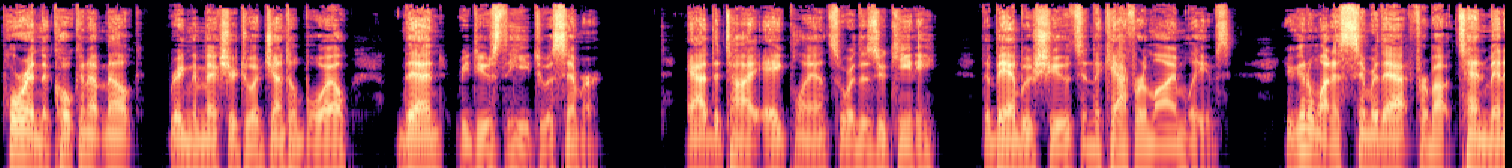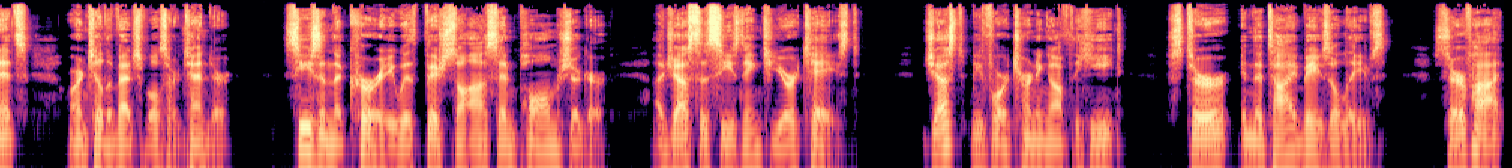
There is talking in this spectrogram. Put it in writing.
Pour in the coconut milk, bring the mixture to a gentle boil, then reduce the heat to a simmer. Add the Thai eggplants or the zucchini, the bamboo shoots, and the kaffir lime leaves. You're going to want to simmer that for about 10 minutes or until the vegetables are tender. Season the curry with fish sauce and palm sugar. Adjust the seasoning to your taste. Just before turning off the heat, stir in the Thai basil leaves. Serve hot,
